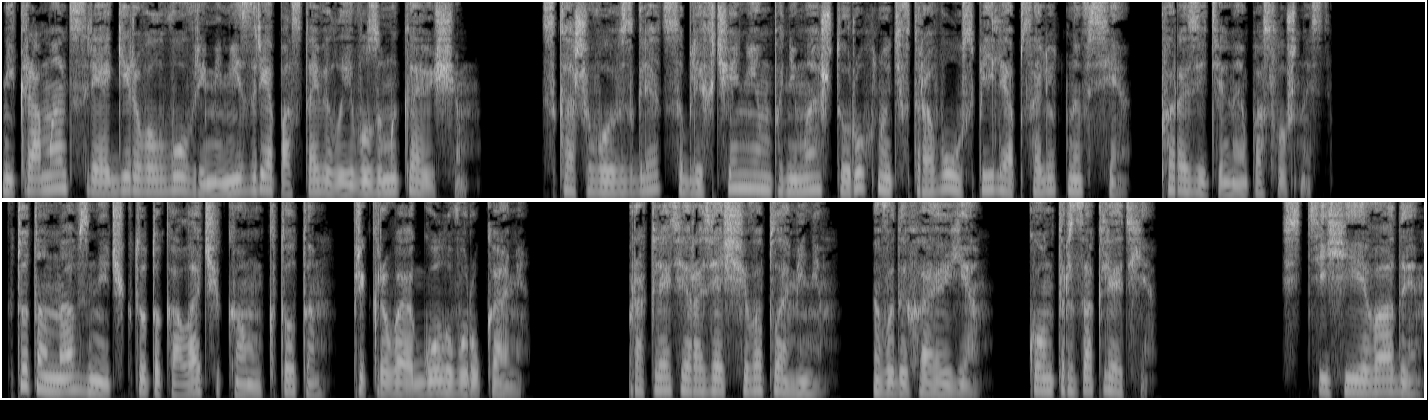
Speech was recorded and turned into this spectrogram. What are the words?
Некромант среагировал вовремя, не зря поставила его замыкающим. Скашиваю взгляд с облегчением, понимая, что рухнуть в траву успели абсолютно все. Поразительная послушность. Кто-то навзничь, кто-то калачиком, кто-то, прикрывая голову руками. Проклятие разящего пламени. Выдыхаю я. Контрзаклятие. Стихия воды.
